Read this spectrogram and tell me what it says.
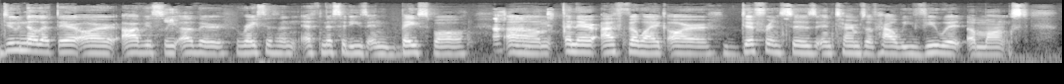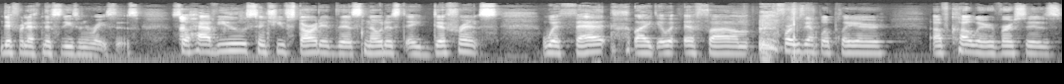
do know that there are obviously other races and ethnicities in baseball, Uh-huh. um, and there I feel like are differences in terms of how we view it amongst different ethnicities and races. So Uh-huh. have you, since you've started this, noticed a difference with that? Like if, um, for example, a player of color versus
